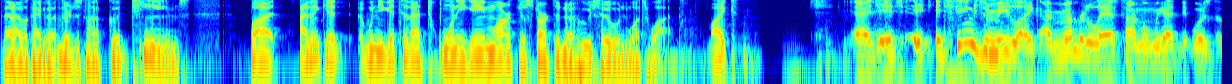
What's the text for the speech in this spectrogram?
that I look at and go, they're just not good teams. But I think it when you get to that 20 game mark, you'll start to know who's who and what's what. Mike, Yeah, It, it, it, it seems to me like I remember the last time when we had it was the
